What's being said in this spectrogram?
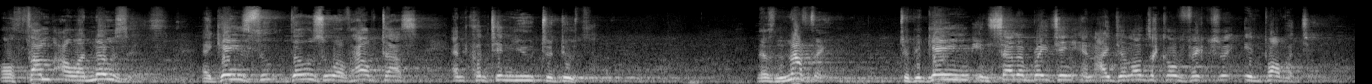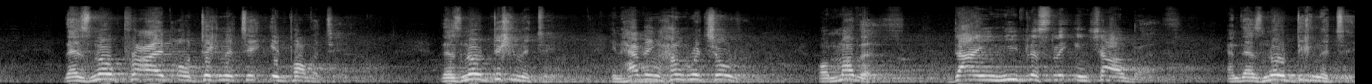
or thumb our noses against those who have helped us and continue to do so. There's nothing to be gained in celebrating an ideological victory in poverty. There's no pride or dignity in poverty. There's no dignity in having hungry children or mothers dying needlessly in childbirth. And there's no dignity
